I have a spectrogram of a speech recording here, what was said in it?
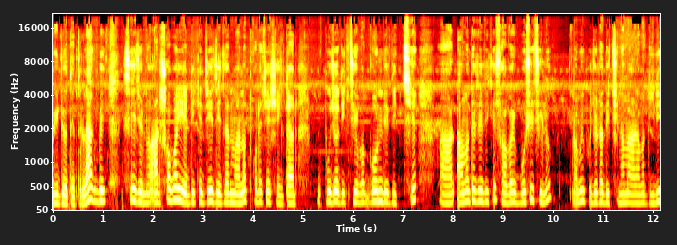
ভিডিওতে তো লাগবেই। সেই জন্য আর সবাই এদিকে যে যে যার মানত করেছে, সেই তার পুজো দিচ্ছে বা গন্ডি দিচ্ছে। আর আমাদের এদিকে সবাই বসেছিল, আমি পুজোটা দিচ্ছিলাম। আর আমার দিদি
